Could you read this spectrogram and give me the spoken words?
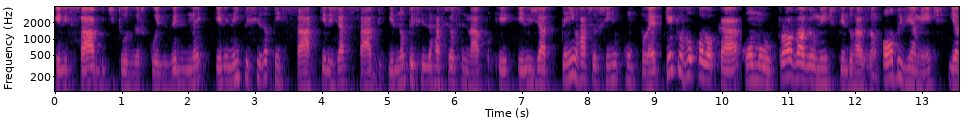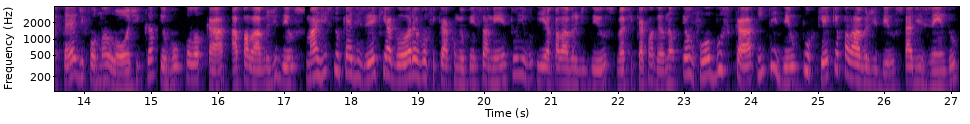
ele sabe de todas as coisas, ele nem, ele nem precisa pensar, porque ele já sabe, ele não precisa raciocinar, porque ele já tem o raciocínio completo. O que, é que eu vou colocar como provavelmente tendo razão? Obviamente, e até de forma lógica, eu vou colocar a palavra de Deus. Mas isso não quer dizer que agora eu vou ficar com o meu pensamento e, e a palavra de Deus vai ficar com a dela. Não, eu vou buscar entender o porquê que a palavra de Deus está dizendo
